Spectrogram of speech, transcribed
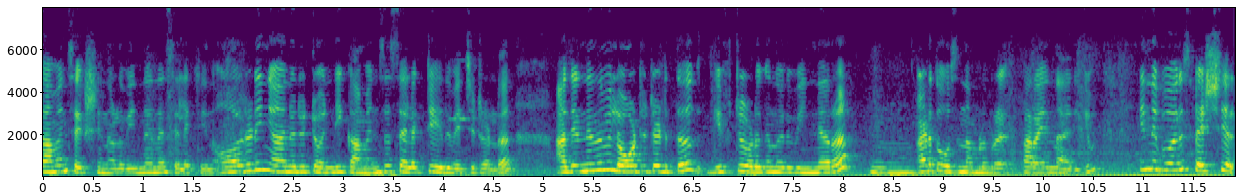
കമന്റ് സെക്ഷനിൽ നിന്നുള്ള വിന്നറിനെ സെലക്ട് ചെയ്യുന്നു. ഓൾറെഡി ഞാനൊരു ട്വന്റി കമൻസ് സെലക്ട് ചെയ്ത് വെച്ചിട്ടുണ്ട്. അതിൽ നിന്നും ലോട്ടിട്ടെടുത്ത് ഗിഫ്റ്റ് കൊടുക്കുന്ന ഒരു വിന്നർ അടുത്ത ദിവസം നമ്മൾ പറയുന്നതായിരിക്കും. ഇന്നിപ്പോൾ ഒരു സ്പെഷ്യൽ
